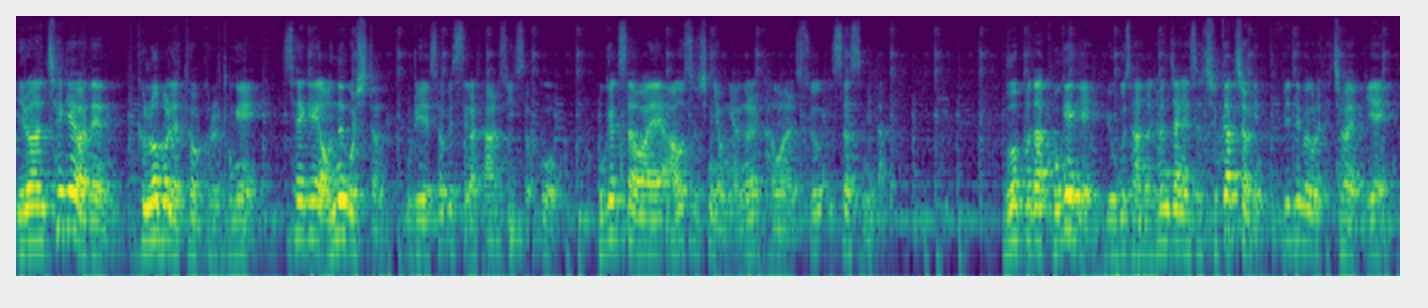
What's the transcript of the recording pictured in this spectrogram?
이러한 체계화된 글로벌 네트워크를 통해 세계 어느 곳이든 우리의 서비스가 닿을 수 있었고 고객사와의 아웃소싱 역량을 강화할 수 있었습니다. 무엇보다 고객의 요구사항을 현장에서 즉각적인 피드백으로 대처하였기에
